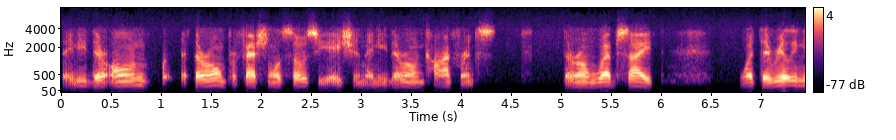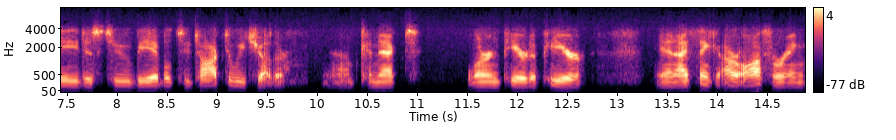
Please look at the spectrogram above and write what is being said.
They need their own their own professional association. They need their own conference, their own website. What they really need is to be able to talk to each other, um, connect, learn peer to peer. And I think our offering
